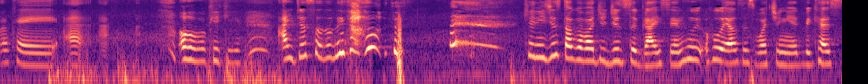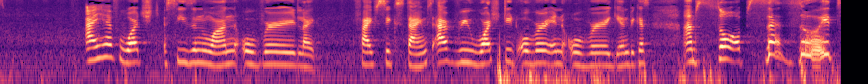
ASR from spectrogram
okay, uh, uh, oh, okay, okay. I just suddenly thought of this. Can you just talk about Jujutsu Kaisen? Who who else is watching it? Because I have watched season one over like five six times. I've rewatched it over and over again because I'm so obsessed with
